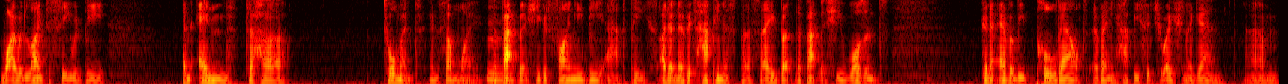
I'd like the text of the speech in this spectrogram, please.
what I would like to see would be an end to her torment in some way. The hmm. fact that she could finally be at peace. I don't know if it's happiness per se, but the fact that she wasn't going to ever be pulled out of any happy situation again. Um,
